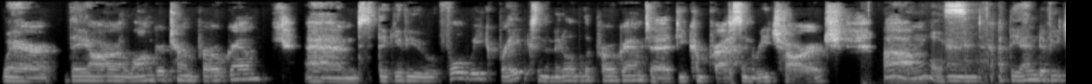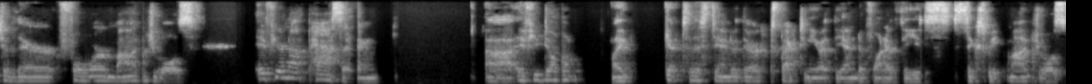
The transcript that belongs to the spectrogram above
where they are a longer term program and they give you full week breaks in the middle of the program to decompress and recharge. Oh, um, nice. And at the end of each of their four modules, if you're not passing, uh, if you don't like get to the standard they're expecting you at the end of one of these six week modules,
